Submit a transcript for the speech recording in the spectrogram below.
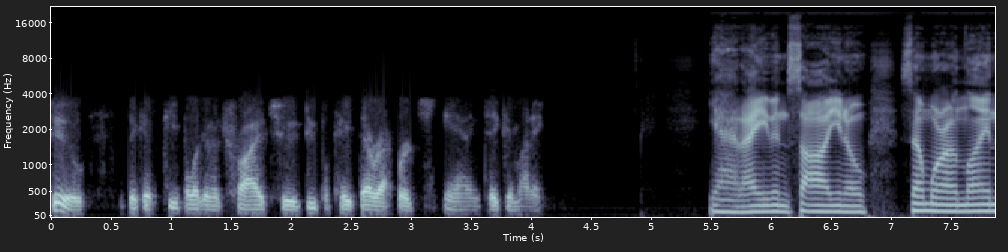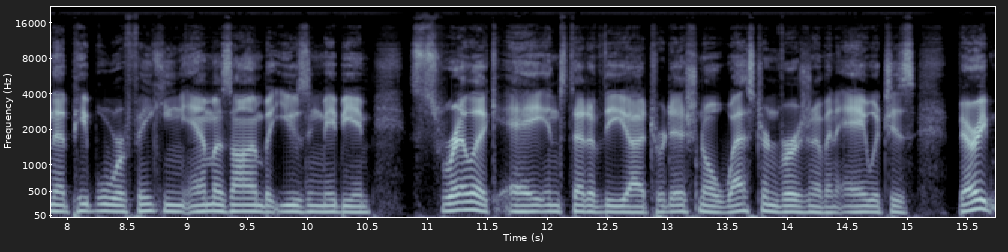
too, because people are going to try to duplicate their efforts and take your money. Yeah, and I even saw, you know, somewhere online that people were faking Amazon but using maybe a Cyrillic A instead of the uh, traditional Western version of an A, which is very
